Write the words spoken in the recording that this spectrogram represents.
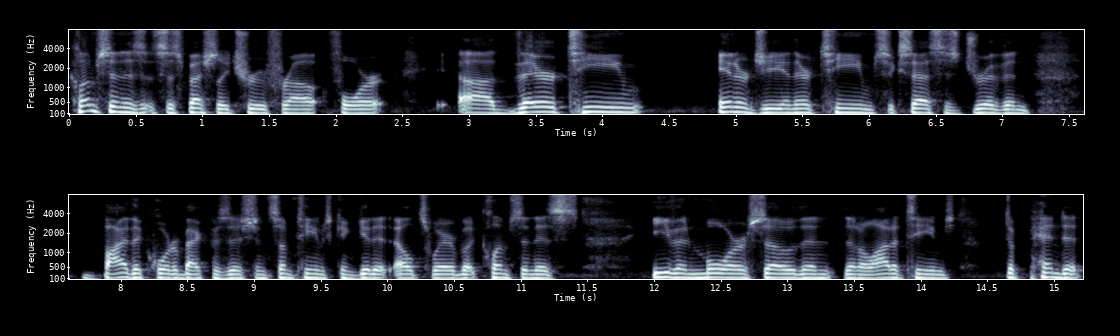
Clemson is especially true for for uh, their team energy and their team success is driven by the quarterback position. Some teams can get it elsewhere, but Clemson is even more so than than a lot of teams dependent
